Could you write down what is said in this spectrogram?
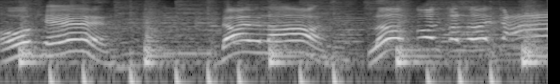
โอเค ได้เวลา เริ่มต้นกันเลยจ้า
